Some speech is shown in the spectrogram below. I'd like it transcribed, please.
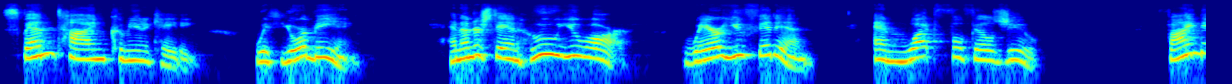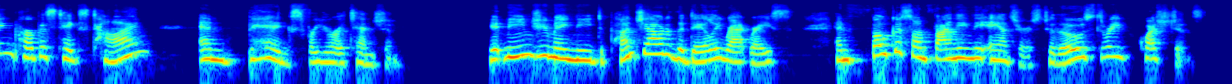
Spend time communicating with your being and understand who you are, where you fit in, and what fulfills you. Finding purpose takes time and begs for your attention. It means you may need to punch out of the daily rat race and focus on finding the answers to those three questions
